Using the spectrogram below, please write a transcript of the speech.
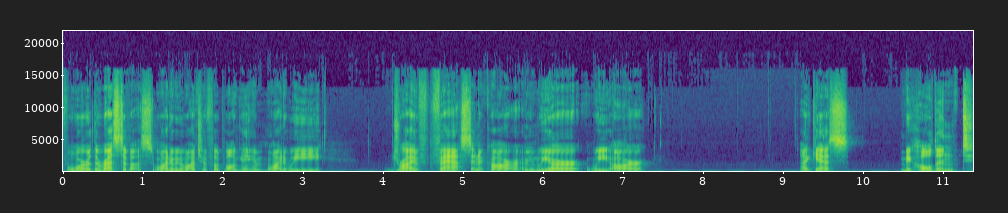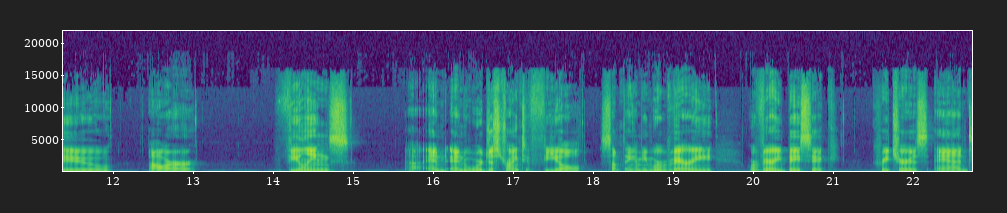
for the rest of us, why do we watch a football game? Why do we drive fast in a car? I mean, we are we are I guess beholden to our feelings uh, and and we're just trying to feel something. I mean, we're very we're very basic creatures and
